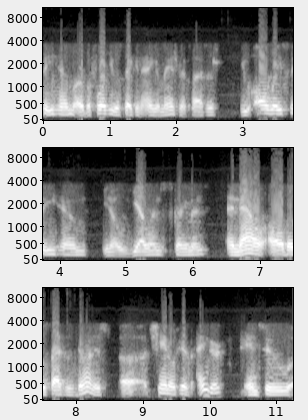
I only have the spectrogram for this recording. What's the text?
see him, or before he was taking anger management classes, you always see him, you know, yelling, screaming, and now all those classes done is uh, channeled his anger into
